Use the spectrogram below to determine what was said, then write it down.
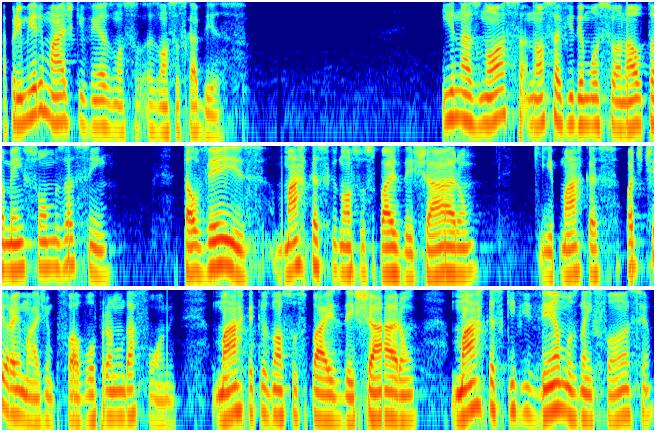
a primeira imagem que vem às nossas, às nossas cabeças. E na nossa, nossa vida emocional também somos assim. Talvez marcas que nossos pais deixaram, que marcas. Pode tirar a imagem, por favor, para não dar fome. Marca que os nossos pais deixaram, marcas que vivemos na infância.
